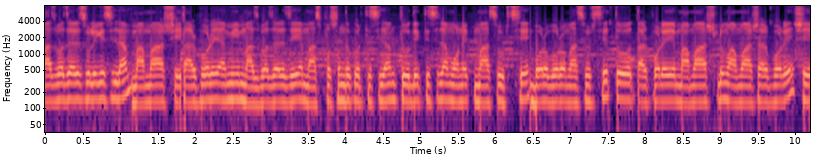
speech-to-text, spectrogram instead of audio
মাছ বাজারে চলে গেছিলাম, মামা আসে তারপরে আমি মাছ বাজারে যেয়ে মাছ পছন্দ করতেছিলাম, তো দেখতেছিলাম অনেক মাছ উঠছে, বড় বড় মাছ উঠছে। তো তারপরে মামা আসলো, মামা আসার পরে সে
